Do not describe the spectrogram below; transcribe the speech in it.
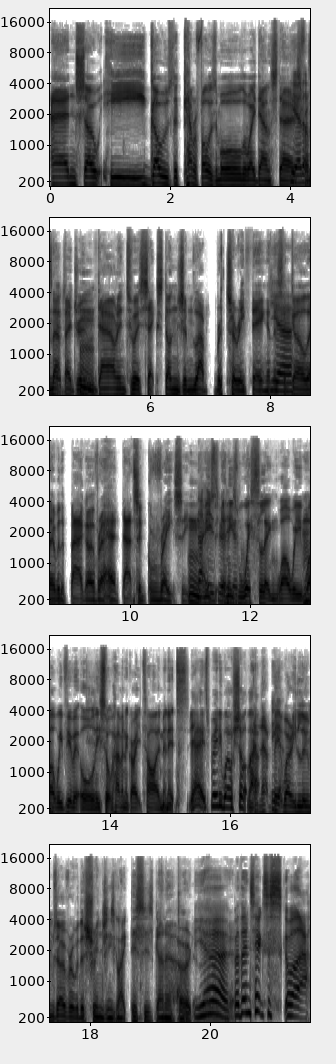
And so he goes. The camera follows him all the way downstairs Yeah, from that good. bedroom Hmm. down into a sex dungeon laboratory thing. And Yeah. there's a girl there with a bag over her head. That's a great scene. Mm, That and is he's, really and he's whistling while we while we view it all. And he's sort of having a great time, and it's yeah, it's really well shot. That, And that bit Yeah. where he looms over with a syringe and he's like, "This is gonna hurt." Yeah, but then takes a sc- ah,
